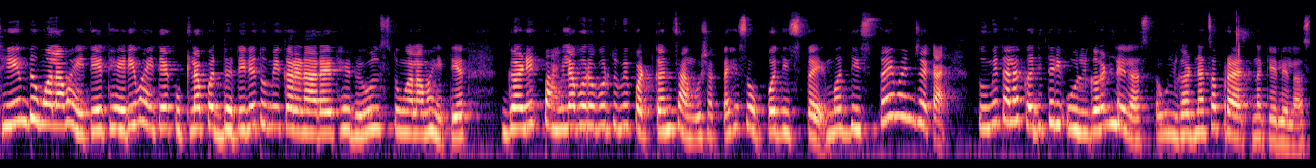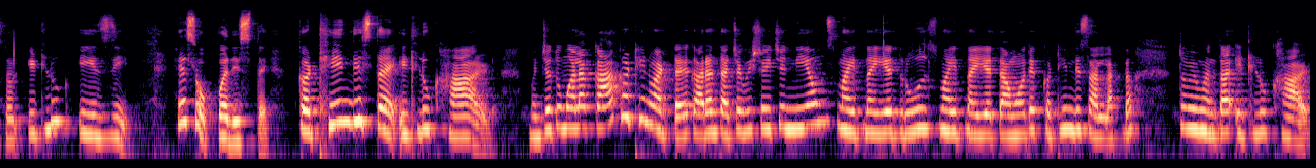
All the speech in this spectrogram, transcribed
थीम तुम्हाला माहिती आहे थेरी माहिती आहे कुठल्या पद्धतीने तुम्ही करणार आहेत हे रूल्स तुम्हाला माहिती आहेत. गणित पाहिल्याबरोबर तुम्ही पटकन सांगू शकता हे सोपं दिसतंय. मग दिसतंय म्हणजे काय? तुम्ही त्याला कधीतरी उलगडलेलं असतं उलगडण्याचा प्रयत्न केलेला असतो. इट लुक इझी हे सोपं दिसतंय. कठीण दिसतंय. इट लुक हार्ड म्हणजे तुम्हाला का कठीण वाटतंय? कारण त्याच्याविषयीचे नियम्स माहीत नाही आहेत रूल्स माहीत नाही आहेत त्यामुळे ते कठीण दिसायला लागतं. तुम्ही म्हणता इट लुक हार्ड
